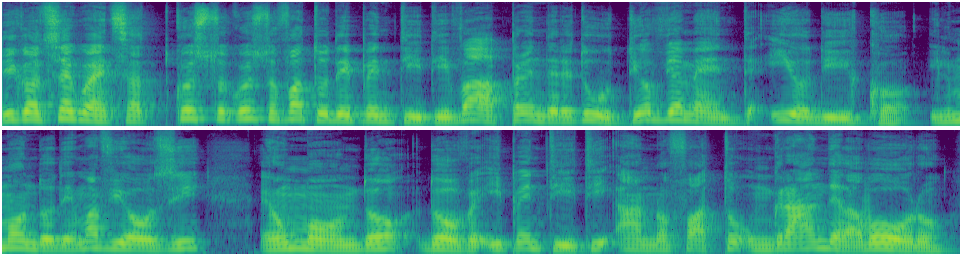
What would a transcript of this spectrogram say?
di conseguenza, questo, questo, fatto dei pentiti va a prendere tutti. Ovviamente, io dico, il mondo dei mafiosi è un mondo dove i pentiti hanno fatto un grande lavoro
